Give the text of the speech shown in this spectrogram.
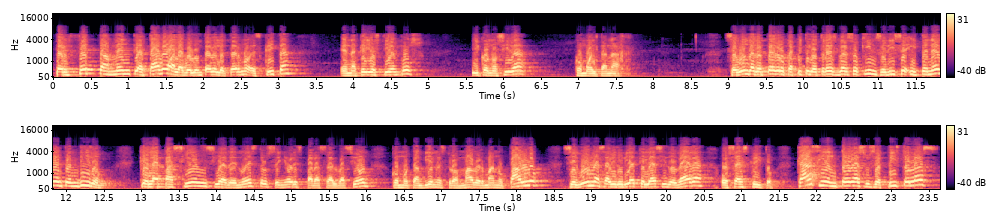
perfectamente atado a la voluntad del Eterno escrita en aquellos tiempos y conocida como el Tanaj? Segunda de Pedro capítulo 3 verso 15 dice, y tener entendido que la paciencia de nuestros señores para salvación, como también nuestro amado hermano Pablo, según la sabiduría que le ha sido dada, os ha escrito, casi en todas sus epístolas,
